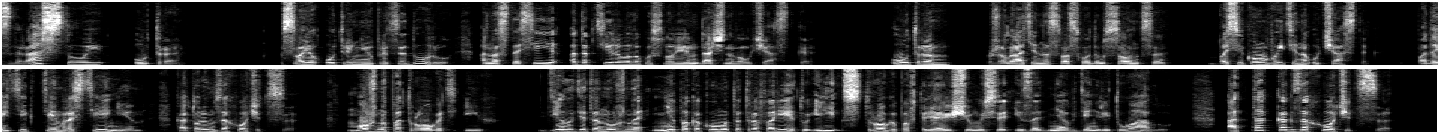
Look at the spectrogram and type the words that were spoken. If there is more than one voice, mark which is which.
Speaker 1: Здравствуй, утро! Свою утреннюю процедуру Анастасия адаптировала к условиям дачного участка. Утром, желательно с восходом солнца, босиком выйти на участок, подойти к тем растениям, которым захочется. Можно потрогать их. Делать это нужно не по какому-то трафарету или строго повторяющемуся изо дня в день ритуалу, а так, как захочется,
